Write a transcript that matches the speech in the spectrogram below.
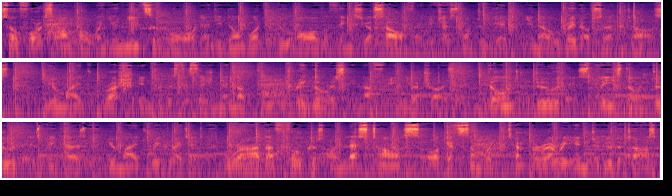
So for example, when you need support and you don't want to do all the things yourself and you just want to get, you know, rid of certain tasks, you might rush into this decision and not be rigorous enough in your choice. Don't do this. Please don't do this because you might regret it. Rather focus on less tasks or get somebody temporary in to do the task,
